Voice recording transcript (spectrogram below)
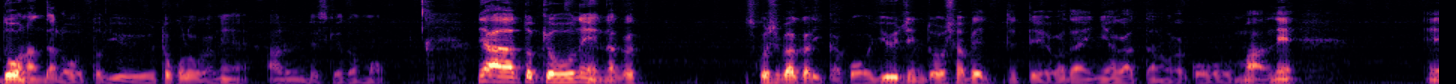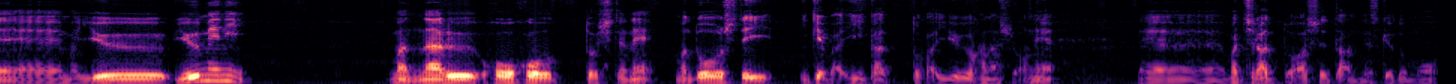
どうなんだろうというところがねあるんですけども。であと今日ねなんか少しばかりかこう友人と喋ってて話題に上がったのがこうまあねえー、まあ有有名にまあ、なる方法としてね、まあ、どうしていけばいいかとかいう話をね、えーまあ、ちらっとはしてたんですけども。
